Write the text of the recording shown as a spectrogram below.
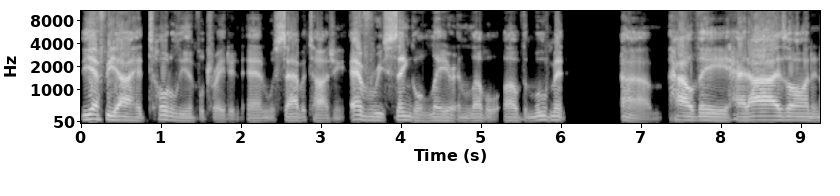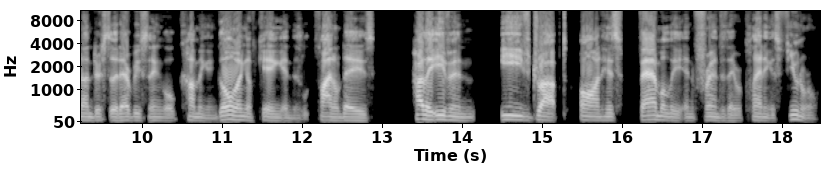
the FBI had totally infiltrated and was sabotaging every single layer and level of the movement. Um, how they had eyes on and understood every single coming and going of King in his final days. How they even eavesdropped on his family and friends as they were planning his funeral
